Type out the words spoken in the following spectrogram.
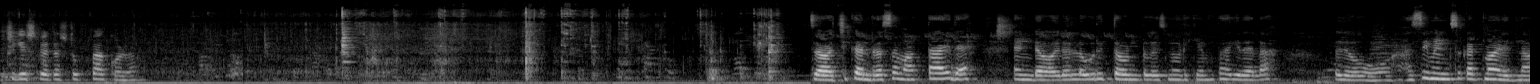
ರುಚಿಗೆ ಎಷ್ಟು ಬೇಕಷ್ಟು ಉಪ್ಪು ಹಾಕೊಳ್ಳುವ ಚಿಕನ್ ರಸಮ್ ಆಗ್ತಾ ಇದೆ. ಆ್ಯಂಡ್ ಇದೆಲ್ಲ ಉರಿತಾ ಉಂಟು ಗೈಸ್ ನೋಡಿ, ಕೆಂಪಾಗಿದೆ ಅಲ್ಲ. ಇದು ಹಸಿಮೆಣಸು ಕಟ್ ಮಾಡಿದ್ನಾ?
